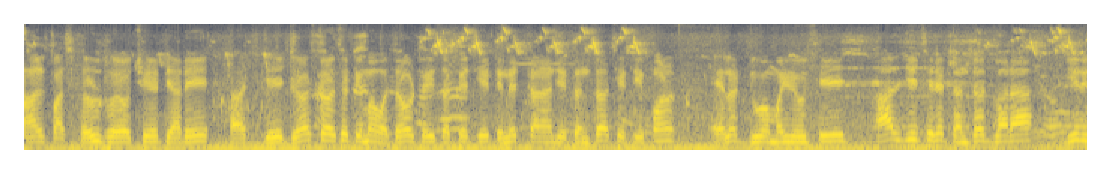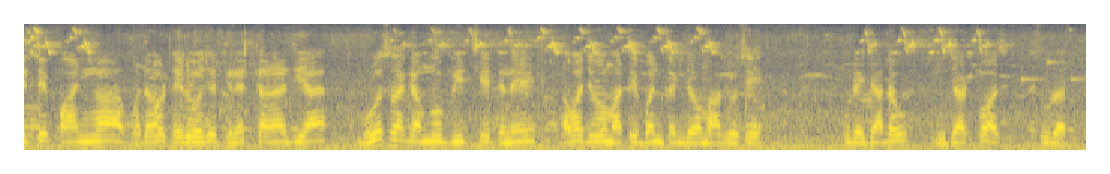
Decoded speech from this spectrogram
હાલ પાસ શરૂ થયો છે ત્યારે જે જળસ્તર છે તેમાં વધારો થઈ શકે છે. તેને જ કારણે જે તંત્ર છે તે પણ એલર્ટ જોવા મળી રહ્યું છે. હાલ જે છે તે તંત્ર દ્વારા જે રીતે પાણીમાં વધારો થઈ રહ્યો છે તેને જ કારણે જે આ બોરસરા ગામનો બ્રિજ છે તેને અવાજવા માટે બંધ કરી દેવામાં આવ્યો છે. ઉદય જાદવ, ગુજરાત ફર્સ્ટ, સુરત.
